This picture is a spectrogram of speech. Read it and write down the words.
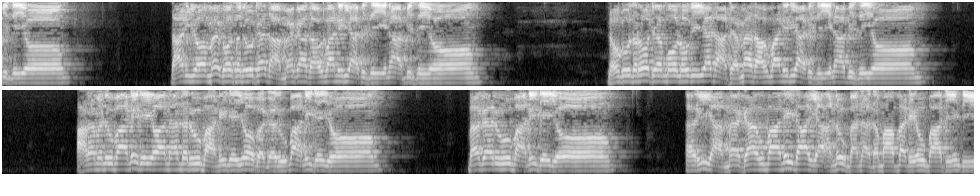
ပစ္စယောဒါရိယောမက္ခောသဒုထတမက္ကတာဥပနိရိယပစ္စယေနပစ္စယော လောကုတရောဓမ္မောလောကိယတဓမ္မတာဥပနိရိယပစ္စယေနပစ္စယောအာရမဏုပါဏိတယောအနန္တရူပါဏိတယောဘဂရူပါဏိတယောဘဂရူပါဏိတယောအရိယာမဂ္ဂဥပါနိဒာယအနုပ္ပန္နသမာပတ္တိဥပါထင်တိ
